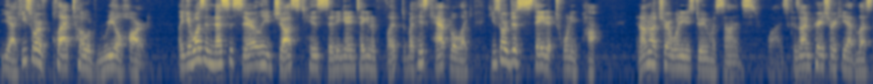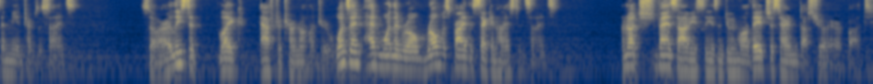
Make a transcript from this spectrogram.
Yeah, he sort of plateaued real hard. Like it wasn't necessarily just his city getting taken and flipped, but his capital, like he sort of just stayed at 20 pop. And I'm not sure what he was doing with science wise, because I'm pretty sure he had less than me in terms of science. So, or at least at like after turn 100. Once I had more than Rome, Rome was probably the second highest in science. I'm not. Venice obviously isn't doing well. They just are an industrial era, but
